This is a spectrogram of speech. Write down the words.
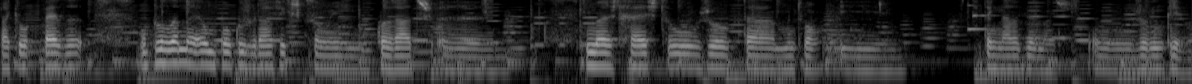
para aquilo que pesa. O problema é um pouco os gráficos que são em quadrados, uh, mas de resto o jogo está muito bom e não tenho nada a dizer mais. É um jogo incrível.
